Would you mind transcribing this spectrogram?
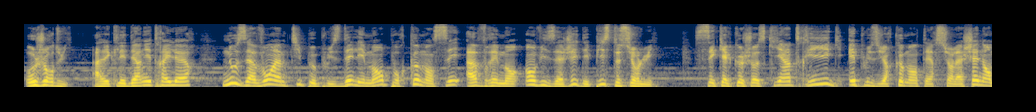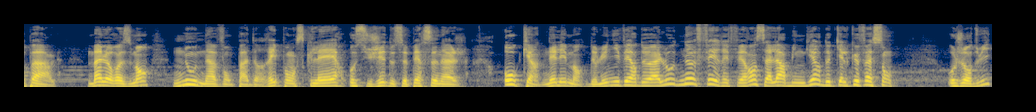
Aujourd'hui, avec les derniers trailers, nous avons un petit peu plus d'éléments pour commencer à vraiment envisager des pistes sur lui. C'est quelque chose qui intrigue et plusieurs commentaires sur la chaîne en parlent. Malheureusement, nous n'avons pas de réponse claire au sujet de ce personnage. Aucun élément de l'univers de Halo ne fait référence à l'Arbinger de quelque façon. Aujourd'hui,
